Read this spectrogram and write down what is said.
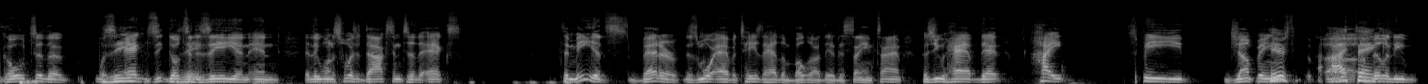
go to the was Z- X, Z, go to the Z. And and if they want to switch Doctson to the X? To me, it's better. There's more advantage to have them both out there at the same time because you have that height, speed, jumping Here's- I uh, think- ability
